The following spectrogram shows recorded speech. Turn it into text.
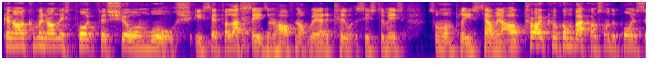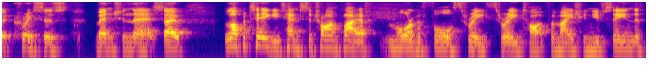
Can I come in on this point for Sean Walsh? He said for last yeah. season half, not really had a clue what the system is. Someone please tell me. I'll try to come back on some of the points that Chris has mentioned there. So Lopetegui tends to try and play a more of a four-three-three type formation. You've seen that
